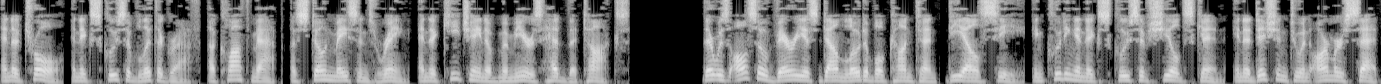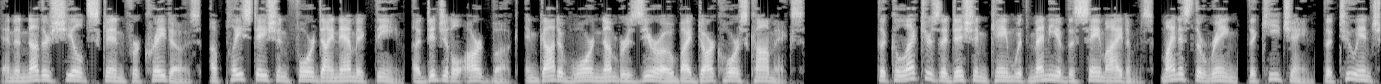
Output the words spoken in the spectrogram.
and a troll, an exclusive lithograph, a cloth map, a stone mason's ring, and a keychain of Mimir's head that talks. There was also various downloadable content DLC, including an exclusive shield skin, in addition to an armor set and another shield skin for Kratos, a PlayStation 4 dynamic theme, a digital art book, and God of War No. 0 by Dark Horse Comics. The collector's edition came with many of the same items, minus the ring, the keychain, the 2-inch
